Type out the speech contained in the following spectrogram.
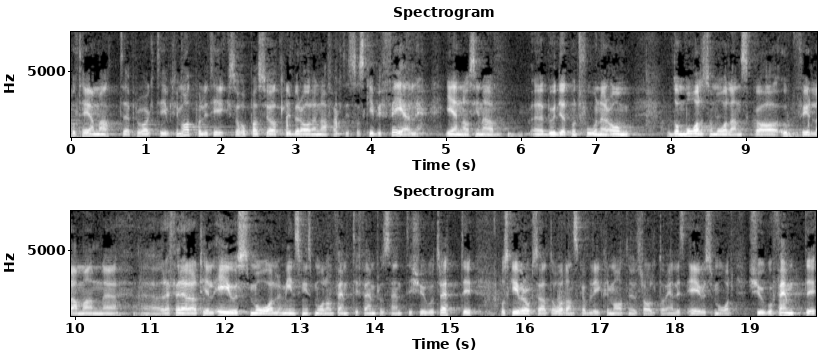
På temat eh, proaktiv klimatpolitik så hoppas jag att Liberalerna faktiskt har skrivit fel i en av sina eh, budgetmotioner om de mål som Åland ska uppfylla. Man eh, eh, refererar till EUs mål, minskningsmål om 55 procent till 2030 och skriver också att Åland ska bli klimatneutralt och enligt EUs mål 2050.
